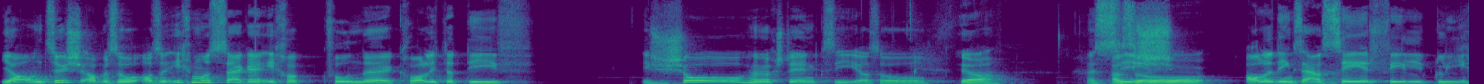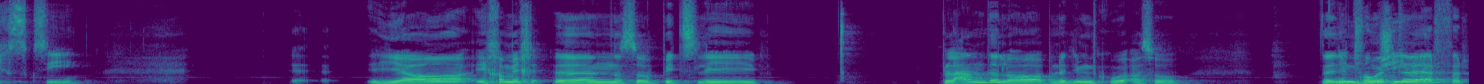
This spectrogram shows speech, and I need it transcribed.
Ja, und sonst, aber so, also ich muss sagen, ich habe gefunden, qualitativ ist es schon hochstehend gewesen. Also, ja. es ist Also, allerdings auch sehr viel Gleiches gewesen. ja, ich habe mich äh, noch so ein bisschen blenden lassen, aber nicht im Guten, also, nicht, im Nicht vom Guten. Skiwerfer.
